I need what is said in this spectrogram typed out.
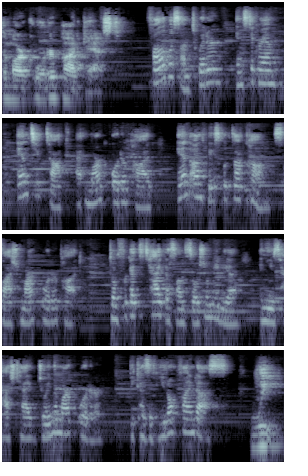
the Mark Order Podcast. Follow us on Twitter, Instagram, and TikTok at Mark Order Pod and on Facebook.com slash Mark Order Pod. Don't forget to tag us on social media and use hashtag Join the Mark Order because if you don't find us, We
